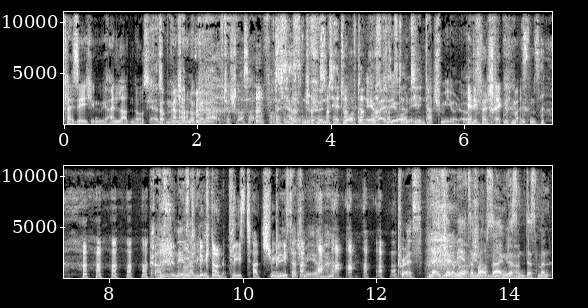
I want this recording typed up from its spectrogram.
Vielleicht sehe ich irgendwie einladend aus. Ich Ja, also glaube, keine noch keiner auf der Straße angefasst. Was hast denn du für ein Tattoo auf der Brust. Konstantin? Touch me oder was? Ja, die verstecke ich meistens. Krass. Nee, das Gut, habe ich genau, please touch me. Please touch me, ja. Press. Na, ich Nee, kann mir jetzt aber auch sagen lassen, dass man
